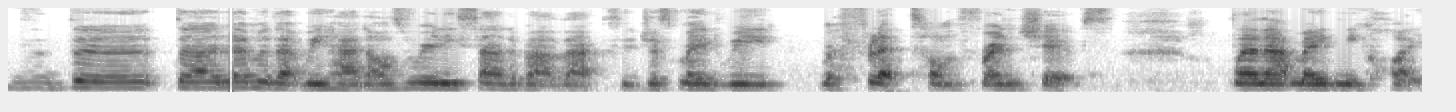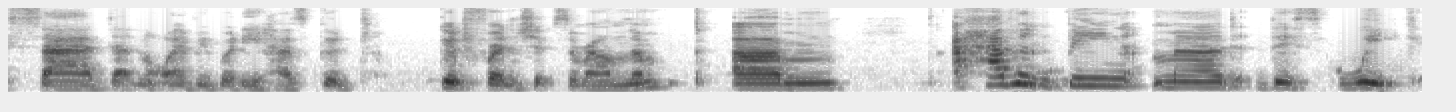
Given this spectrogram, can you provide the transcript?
the, the dilemma that we had i was really sad about that because it just made me reflect on friendships. And that made me quite sad that not everybody has good good friendships around them. Um i haven't been mad this week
